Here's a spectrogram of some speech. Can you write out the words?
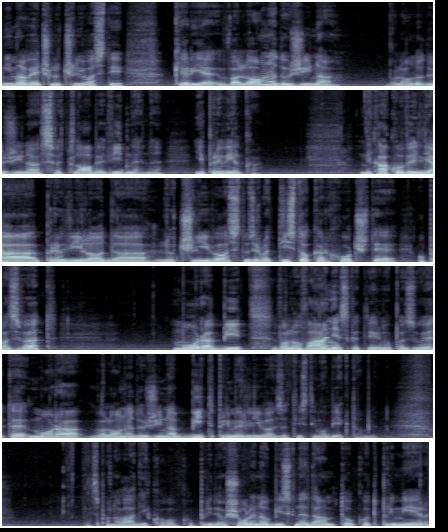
nima več ločljivosti, ker je valovna dolžina, valovna dolžina svetlobe, vidne, ne, je prevelika nekako velja pravilo, da ločljivost, oziroma tisto, kar hočete opazovati, mora biti valovanje, s katerim opazujete, mora valovna dolžina biti primerljiva z tistim objektom. Sponovadi, ko, ko pride v šole na obisk, ne dam to kot primer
